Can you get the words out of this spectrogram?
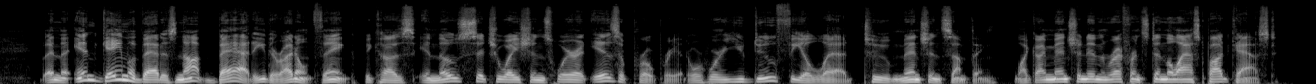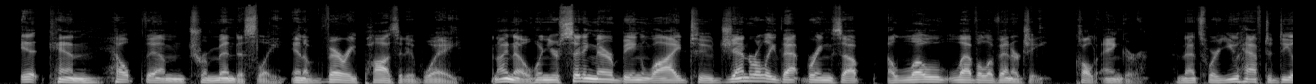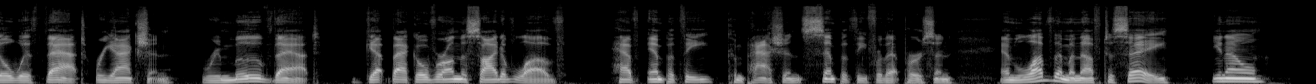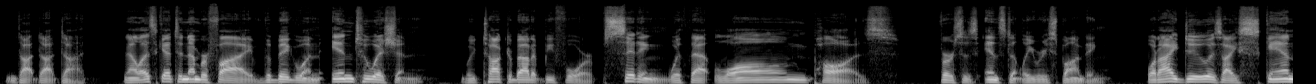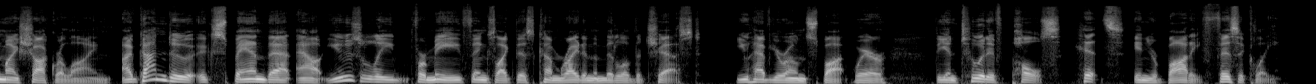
And the end game of that is not bad either, I don't think, because in those situations where it is appropriate or where you do feel led to mention something, like I mentioned and referenced in the last podcast, it can help them tremendously in a very positive way. And I know when you're sitting there being lied to, generally that brings up a low level of energy called anger. And that's where you have to deal with that reaction. Remove that get back over on the side of love, have empathy, compassion, sympathy for that person, and love them enough to say, you know, dot, dot, dot. Now let's get to number five, the big one intuition. We talked about it before, sitting with that long pause versus instantly responding. What I do is I scan my chakra line. I've gotten to expand that out. Usually, for me, things like this come right in the middle of the chest you have your own spot where the intuitive pulse hits in your body physically.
